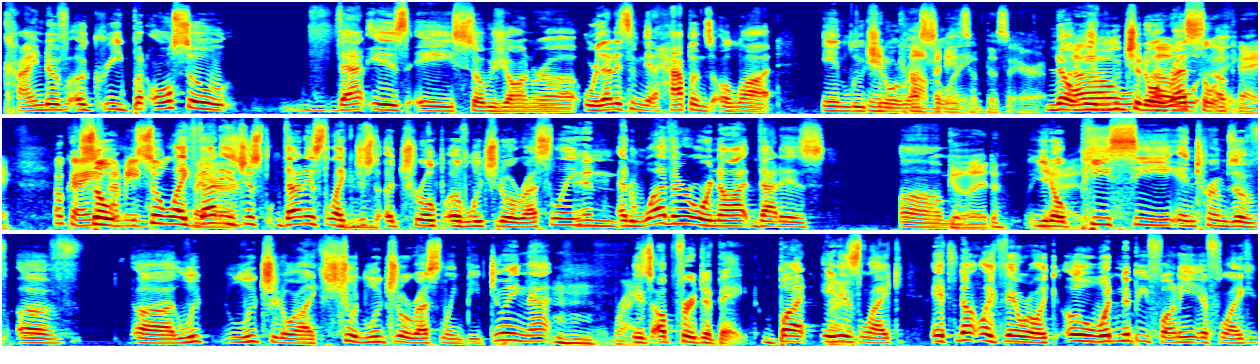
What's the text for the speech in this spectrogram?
kind of agree. But also, that is a subgenre, or that is something that happens a lot in in luchador comedies wrestling. of this era. No, in Oh, luchador oh, wrestling. Okay. Okay. So, I mean, so like that fair. Mm-hmm. just that is like just a trope of luchador wrestling, And- and, whether or not that is, um, good. you know, PC in terms of of uh, luchador, like should luchador wrestling be doing that, is Mm-hmm. Right. up for debate. But it is Right. like it's not like they were like, oh, wouldn't it be funny if like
